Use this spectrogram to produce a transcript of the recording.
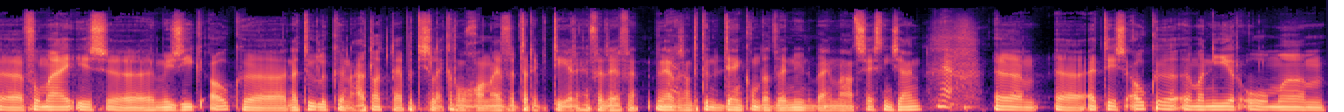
Uh, voor mij is uh, muziek ook uh, natuurlijk een uitlaatklep. Het is lekker om gewoon even te repeteren. En verder even nergens ja. aan te kunnen denken, omdat wij nu bij maat 16 zijn. Ja. Um, het is ook een manier om um,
